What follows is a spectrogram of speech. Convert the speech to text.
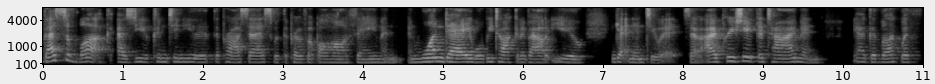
best of luck as you continue the process with the Pro Football Hall of Fame, and and one day we'll be talking about you getting into it. So I appreciate the time, and yeah, good luck with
